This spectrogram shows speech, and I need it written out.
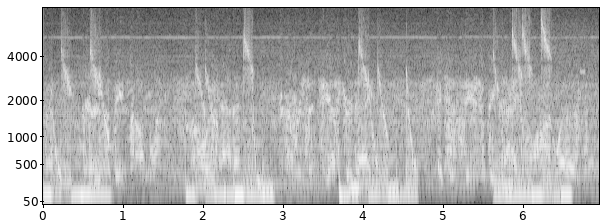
that will be troubling. Well, we've had it ever since yesterday. It just seems to be tagging along with us.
